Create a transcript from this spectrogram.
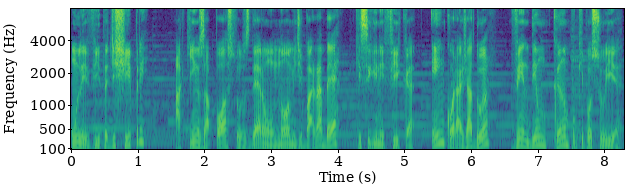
um levita de Chipre, a quem os apóstolos deram o nome de Barnabé, que significa encorajador, vendeu um campo que possuía,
